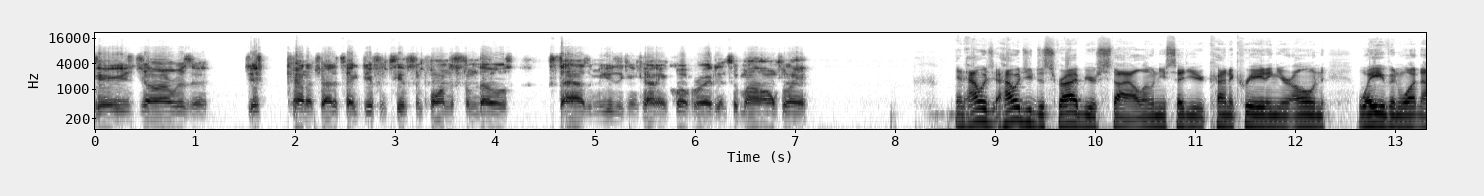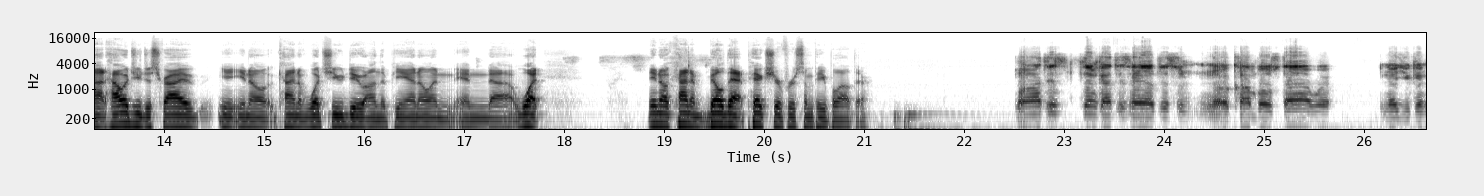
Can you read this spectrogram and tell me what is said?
various genres and just kind of try to take different tips and pointers from those styles of music and kind of incorporate it into my own playing. And how would you, how would you describe your style? And when you said you're kind of creating your own wave and whatnot, how would you describe you know kind of what you do on the piano and and uh, what you know, kind of build that picture for some people out there? Well, I just think I just have just a, you know a combo style where you know you can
